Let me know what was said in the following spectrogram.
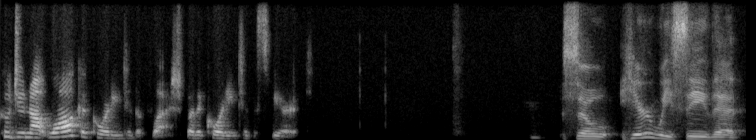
who do not walk according to the flesh, but according to the Spirit. So here we see that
